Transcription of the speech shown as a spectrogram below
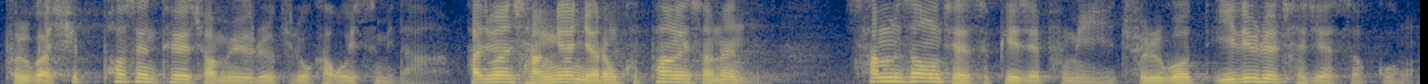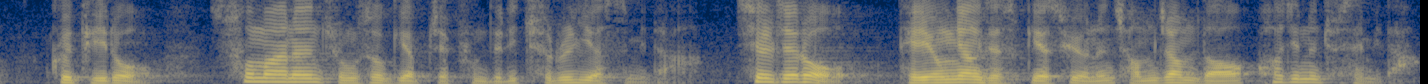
불과 10%의 점유율을 기록하고 있습니다. 하지만 작년 여름 쿠팡에서는 삼성 제습기 제품이 줄곧 1위를 차지했었고 그 뒤로 수많은 중소기업 제품들이 줄을 이었습니다. 실제로 대용량 제습기의 수요는 점점 더 커지는 추세입니다.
